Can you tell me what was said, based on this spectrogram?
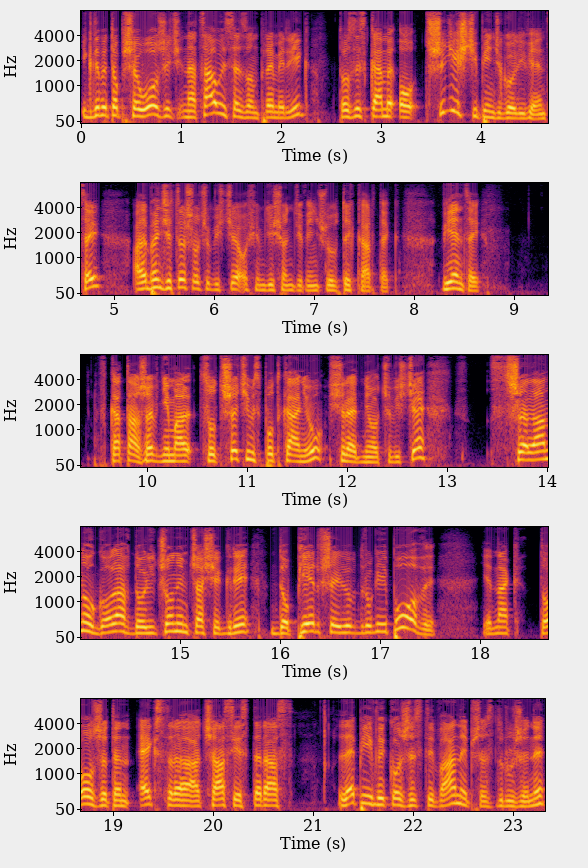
i gdyby to przełożyć na cały sezon Premier League, to zyskamy o 35 goli więcej, ale będzie też oczywiście 89 żółtych kartek więcej. W Katarze w niemal co trzecim spotkaniu, średnio oczywiście, strzelano gola w doliczonym czasie gry do pierwszej lub drugiej połowy. Jednak to, że ten ekstra czas jest teraz lepiej wykorzystywany przez drużyny,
